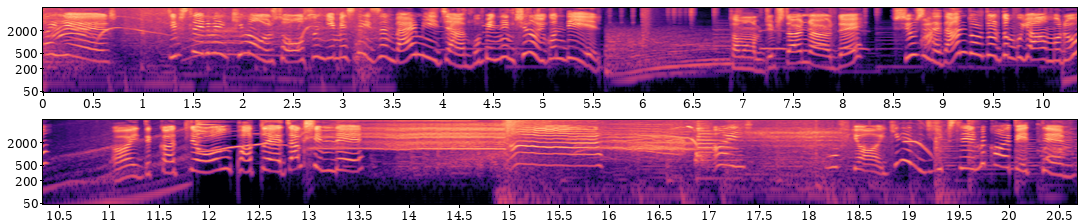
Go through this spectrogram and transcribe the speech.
Hayır. Cipslerimin kim olursa olsun yemesine izin vermeyeceğim. Bu benim için uygun değil. Tamam cipsler nerede? Suzy neden durdurdun bu yağmuru? Ay dikkatli ol. Patlayacak şimdi. Aa! Ay. Of ya yine de cipslerimi kaybettim.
